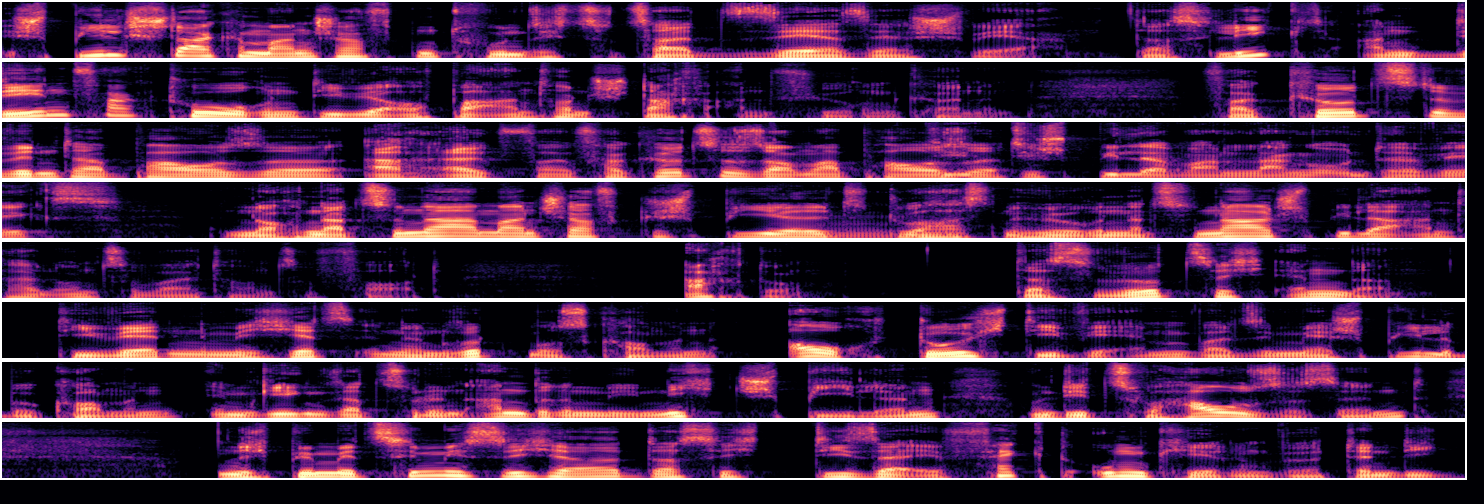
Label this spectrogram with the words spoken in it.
spielstarke Mannschaften tun sich zurzeit sehr, sehr schwer. Das liegt an den Faktoren, die wir auch bei Anton Stach anführen können. Verkürzte Winterpause, ach, äh, ver- verkürzte Sommerpause, Die, die Spieler waren lange unterwegs. noch Nationalmannschaft gespielt, du hast einen höheren Nationalspieleranteil und so weiter und so fort. Achtung, das wird sich ändern. Die werden nämlich jetzt in den Rhythmus kommen, auch durch die WM, weil sie mehr Spiele bekommen, im Gegensatz zu den anderen, die nicht spielen und die zu Hause sind. Und ich bin mir ziemlich sicher, dass sich dieser Effekt umkehren wird. Denn die,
